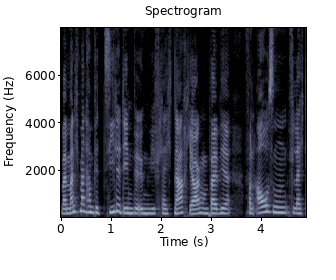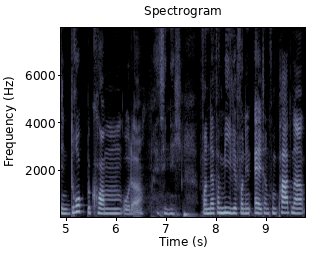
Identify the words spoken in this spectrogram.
Weil manchmal haben wir Ziele, denen wir irgendwie vielleicht nachjagen, weil wir von außen vielleicht den Druck bekommen oder, weiß ich nicht, von der Familie, von den Eltern, vom Partner,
